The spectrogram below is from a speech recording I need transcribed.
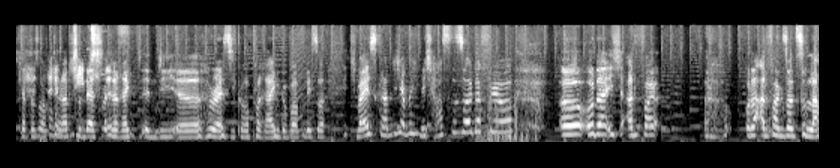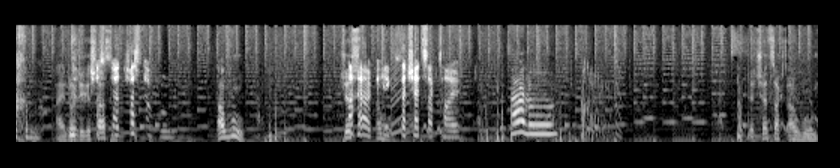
Ich habe das auch gerade schon erstmal direkt in die äh, Resi-Gruppe reingeworfen. Ich so, ich weiß gerade nicht, ob ich mich hassen soll dafür äh, oder ich anfange oder anfangen soll zu lachen. Eindeutiges Just, Hassen. a, just a woo. Ah, wuh. Ach Just ja, a Keks, der Chat sagt hi. Hallo. Der Chat sagt ah, wuh.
